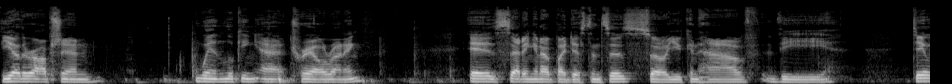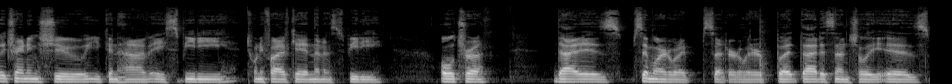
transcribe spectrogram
The other option when looking at trail running is setting it up by distances. So you can have the daily training shoe, you can have a speedy 25K and then a speedy ultra that is similar to what I said earlier, but that essentially is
